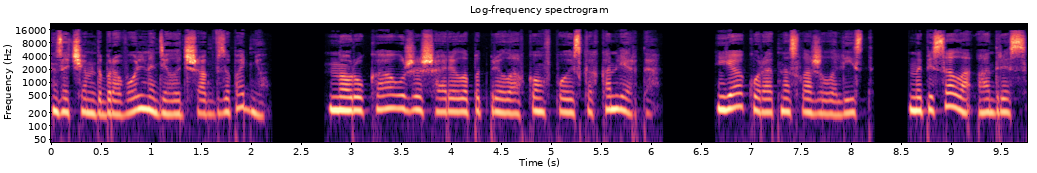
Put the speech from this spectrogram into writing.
Зачем добровольно делать шаг в западню? Но рука уже шарила под прилавком в поисках конверта. Я аккуратно сложила лист, написала адрес,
